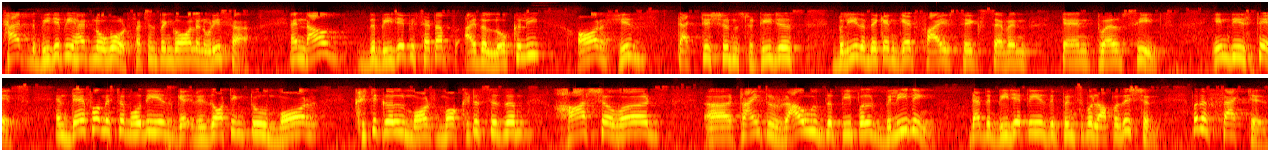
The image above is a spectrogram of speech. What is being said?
had, the BJP had no votes, such as Bengal and Odisha. And now the BJP set up either locally or his tacticians, strategists believe that they can get 5, 6, 7, 10, 12 seats in these states. And therefore, Mr. Modi is resorting to more critical, more, more criticism, harsher words, uh, trying to rouse the people believing that the BJP is the principal opposition. But the fact is,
